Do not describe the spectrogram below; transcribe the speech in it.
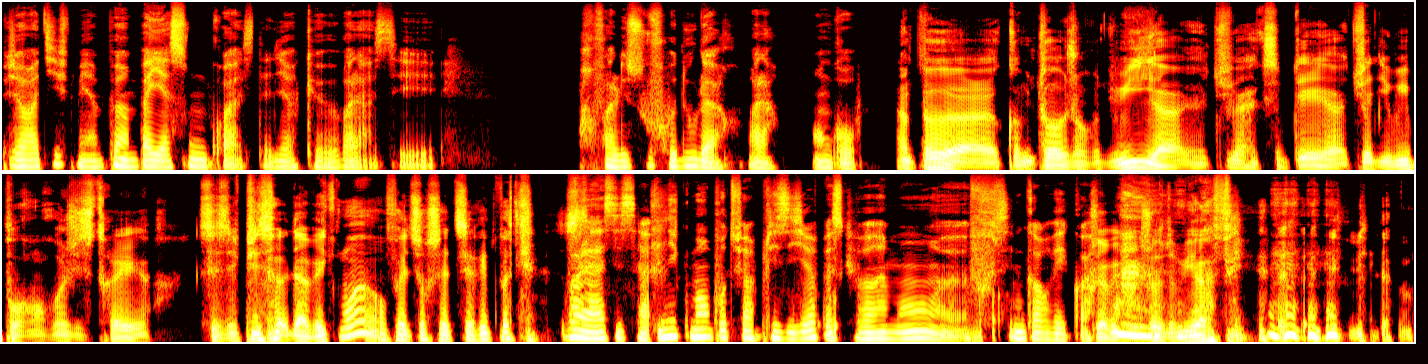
péjoratif, mais un peu un paillasson quoi. C'est-à-dire que voilà, c'est parfois le souffre-douleur, voilà, en gros. Un peu comme toi aujourd'hui, tu as accepté, tu as dit oui pour enregistrer ces épisodes avec moi, en fait, sur cette série de podcasts. Voilà, c'est ça, uniquement pour te faire plaisir parce que vraiment, euh, c'est une corvée quoi. Tu avais quelque chose de mieux à faire, évidemment.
